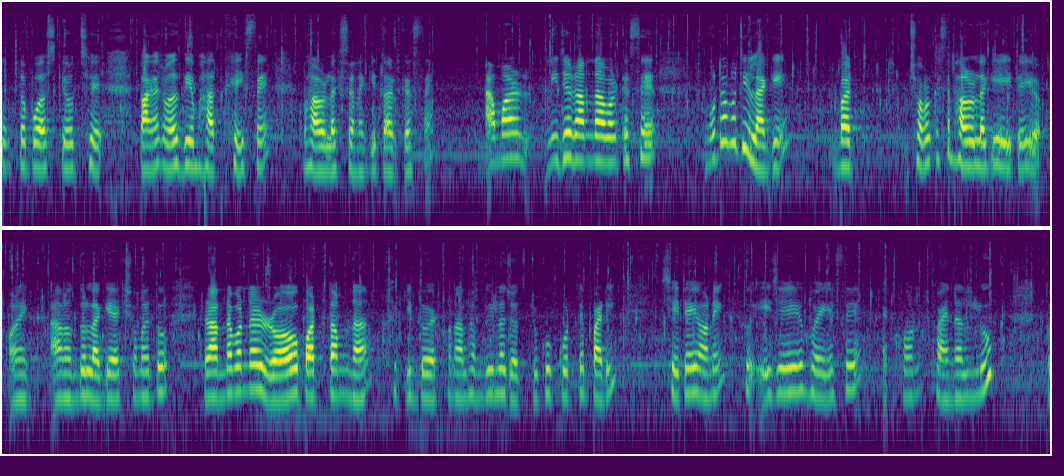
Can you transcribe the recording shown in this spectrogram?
মুক্তাপু আজকে হচ্ছে পাঙ্গাস মাছ দিয়ে ভাত খাইছে। ভালো লাগছে নাকি তার কাছে? আমার নিজের রান্না আমার কাছে মোটামুটি লাগে বাট সবার কাছে ভালো লাগে, এটাই অনেক আনন্দ লাগে এক সময় তো রান্নাবান্নার রও পারতাম না, কিন্তু এখন আলহামদুলিল্লাহ যতটুকু করতে পারি সেটাই অনেক। তো এই যে হয়ে গেছে এখন ফাইনাল লুক তো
